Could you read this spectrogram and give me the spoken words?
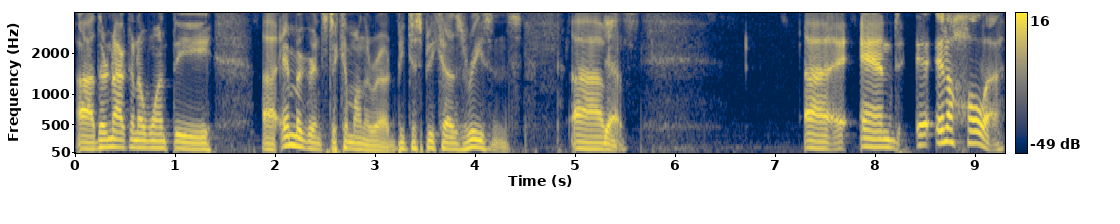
uh, they're not going to want the uh, immigrants to come on the road, be, just because reasons. Um, yes. uh, and Inachodladh,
